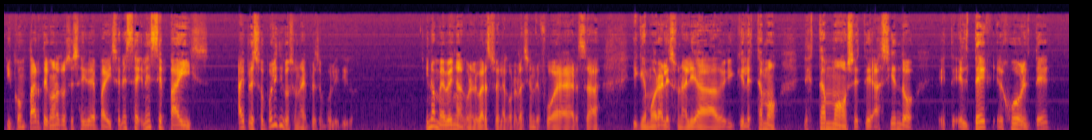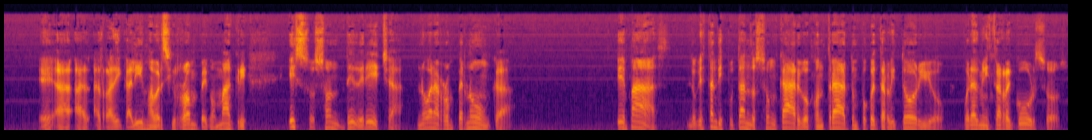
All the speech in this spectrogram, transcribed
y comparte con otros esa idea de país, en ese, en ese país, ¿hay presos políticos o no hay presos políticos? Y no me vengan con el verso de la correlación de fuerza y que Morales es un aliado y que le estamos, le estamos este, haciendo este, el TEC, el juego del TEC, eh, al radicalismo, a ver si rompe con Macri. Esos son de derecha, no van a romper nunca. Es más, lo que están disputando son cargos, contrato, un poco de territorio, por administrar recursos.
